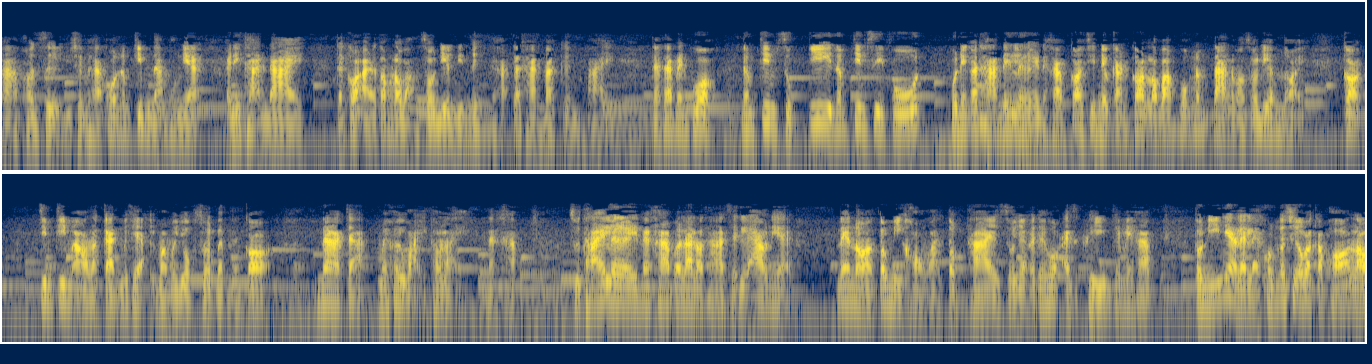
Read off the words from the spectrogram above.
อ่าพอนสึอยู่ใช่ไหมครับพวกน้ำจิ้มดำพวกเนี้ยอันนี้ทานได้ แต่ก็อาจจะต้องระวังโซเดียมนิดนึงนะครับถ้าทานมากเกินไป แต่ถ้าเป็นพวกน้ำจิ้มสุกี้น้ำจิ้มซีฟู้ดพวกนี้ก็ทานได้เลยนะครับก็เช่นเดียวกันก็ระวังพวกน้ำตาลระวังโซเดียมหน่อย ก็จิ้มจิ้มเอาละกันไม่ใช่มามายกสดแบบนั้นก็น่าจะไม่ค่อยไหวเท่าไหร่นะครับ สุดท้ายเลยนะครับ เวลาเราทานเสร็จแล้วเนี่ย แน่นอนต้องมีของหวานตบท้าย ส่วนใหญ่ก็จะพวกไอศครีมใช่ไหมครับ ตัวนี้เนี่ยหลาย ๆ คนก็เชื่อว่ากระเพาะเรา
